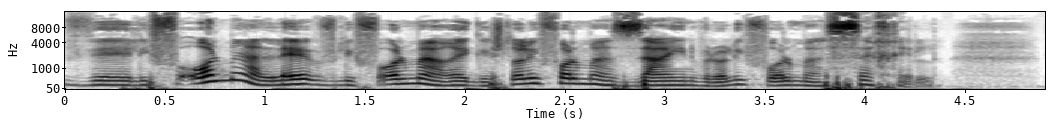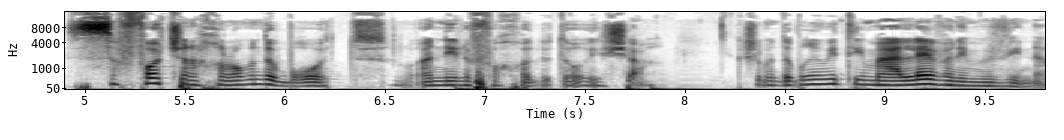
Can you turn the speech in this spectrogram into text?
ולפעול מהלב, לפעול מהרגש, לא לפעול מהזין ולא לפעול מהשכל. שפות שאנחנו לא מדברות, אני לפחות בתור אישה. כשמדברים איתי מהלב אני מבינה.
